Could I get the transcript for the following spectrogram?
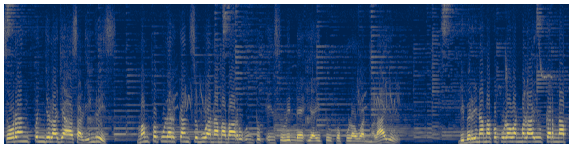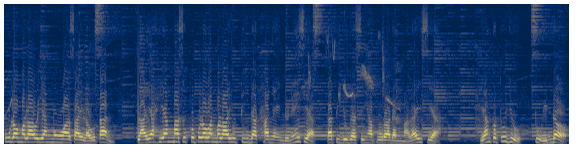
seorang penjelajah asal Inggris mempopulerkan sebuah nama baru untuk Insulinde yaitu Kepulauan Melayu. Diberi nama Kepulauan Melayu karena Pulau Melayu yang menguasai lautan. Wilayah yang masuk Kepulauan Melayu tidak hanya Indonesia, tapi juga Singapura dan Malaysia. Yang ketujuh, Tu Indo.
